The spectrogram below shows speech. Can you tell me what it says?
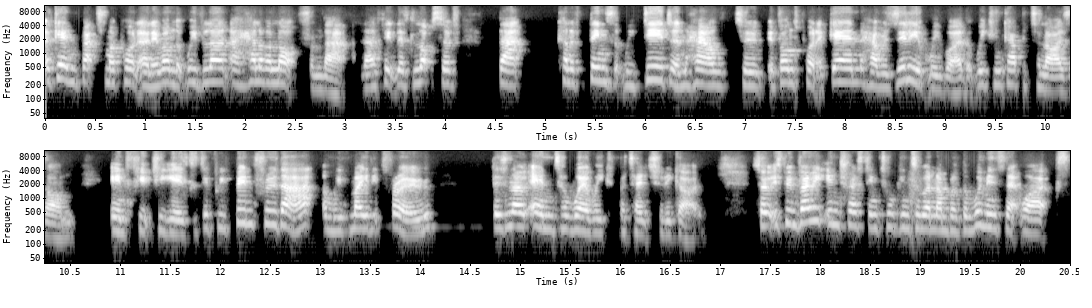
again, back to my point earlier on, that we've learned a hell of a lot from that. And I think there's lots of that kind of things that we did and how to Yvonne's point again, how resilient we were that we can capitalize on in future years. Because if we've been through that and we've made it through, there's no end to where we could potentially go. So it's been very interesting talking to a number of the women's networks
